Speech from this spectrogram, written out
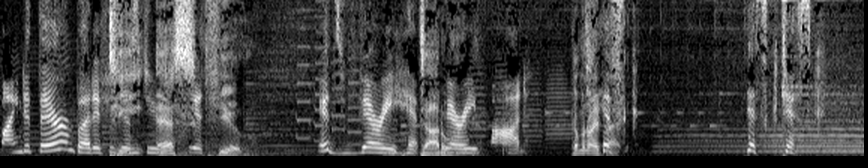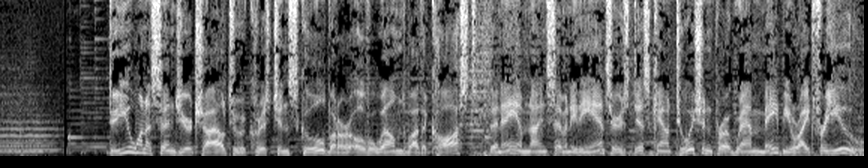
find it there, but if you just do TSQ. it's very hip, very odd. Coming right Tisk. back. Tisk, tisk. Do you want to send your child to a Christian school but are overwhelmed by the cost? Then AM 970 The Answer's discount tuition program may be right for you.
